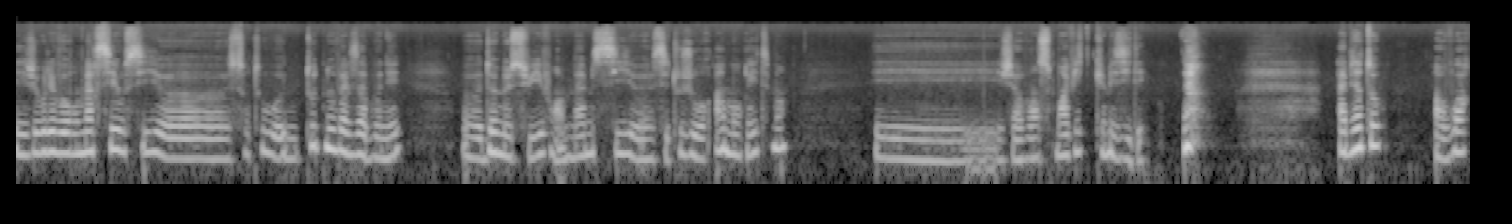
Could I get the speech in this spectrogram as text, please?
Et je voulais vous remercier aussi, euh, surtout toutes nouvelles abonnées, de me suivre, même si c'est toujours à mon rythme et j'avance moins vite que mes idées. à bientôt. Au revoir.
